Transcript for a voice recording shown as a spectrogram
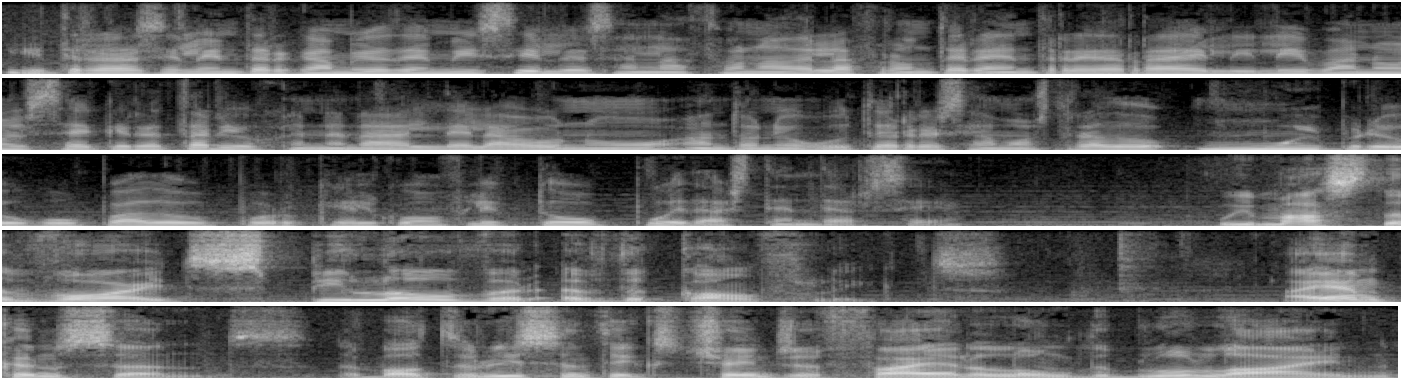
Y tras el intercambio de misiles en la zona de la frontera entre Israel y Líbano, el secretario general de la ONU, Antonio Guterres, se ha mostrado muy preocupado porque el conflicto pueda extenderse. We must avoid spillover of the conflict. I am concerned about the recent exchange of fire along the Blue Line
